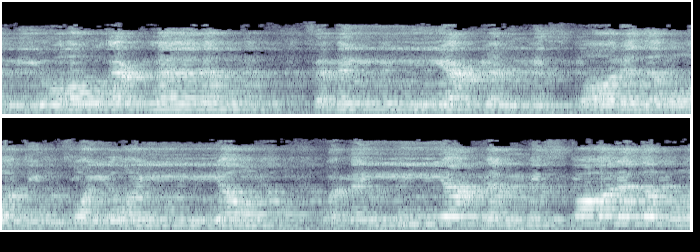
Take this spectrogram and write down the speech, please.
ليروا أعمالهم فمن يعمل مثقال ذرة خيرا يره ومن يعمل مثقال ذرة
